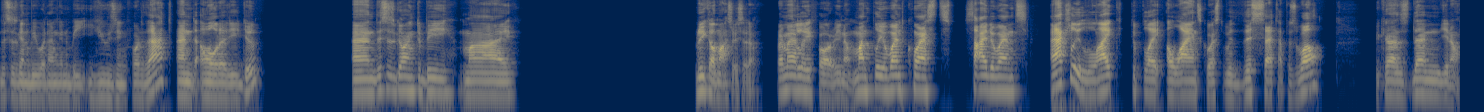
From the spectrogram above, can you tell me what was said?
This is going to be what I'm going to be using for that and already do. And this is going to be my Recoil Mastery setup, primarily for, you know, monthly event quests, side events. I actually like to play Alliance Quest with this setup as well, because then, you know,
